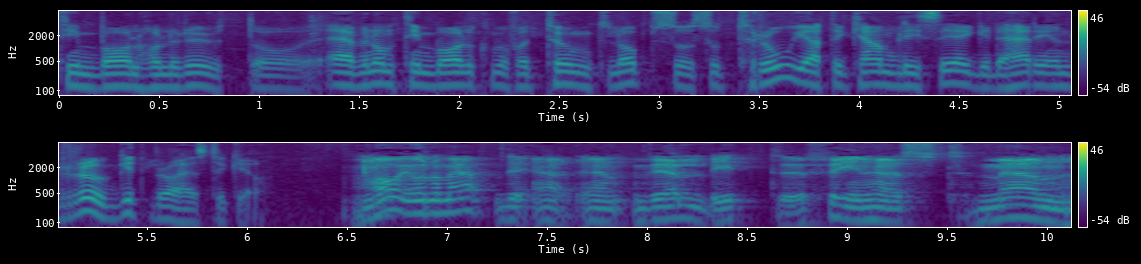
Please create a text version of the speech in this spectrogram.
Timbal håller ut. Och även om Timbal kommer få ett tungt lopp så, så tror jag att det kan bli seger. Det här är en ruggigt bra häst tycker jag. Ja, jag håller med. Det är en väldigt eh, fin häst. Men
